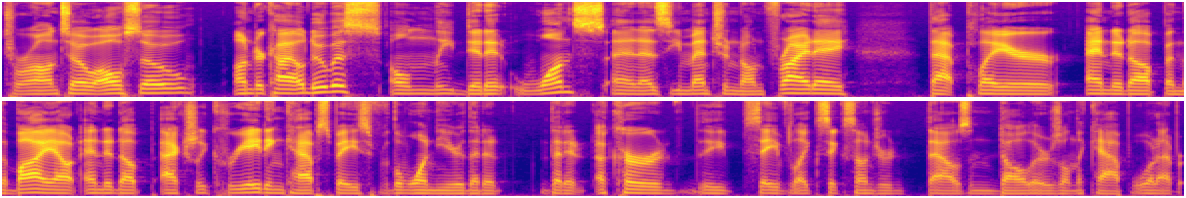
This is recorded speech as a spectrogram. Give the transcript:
Toronto also, under Kyle Dubas, only did it once. And as he mentioned on Friday, that player ended up and the buyout ended up actually creating cap space for the one year that it that it occurred. They saved like six hundred thousand dollars on the cap, whatever.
